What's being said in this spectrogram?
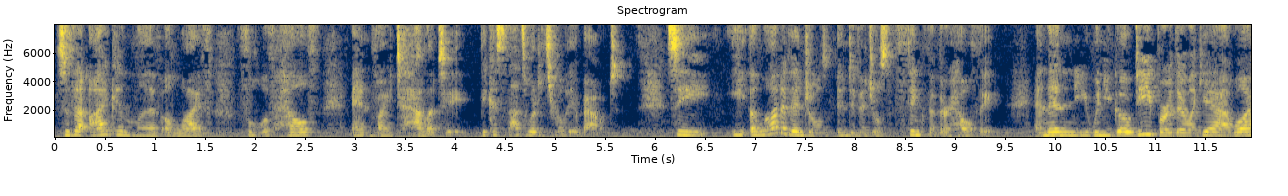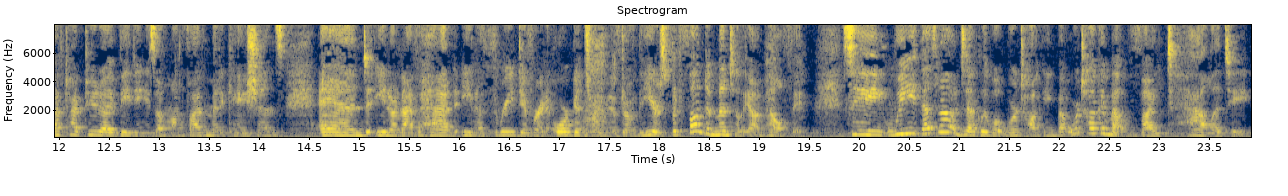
so that I can live a life full of health and vitality because that's what it's really about. See, a lot of individuals think that they're healthy and then you, when you go deeper, they're like, yeah, well, I have type 2 diabetes. I'm on five medications. And, you know, and I've had, you know, three different organs removed over the years. But fundamentally, I'm healthy. See, we that's not exactly what we're talking about. We're talking about vitality.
